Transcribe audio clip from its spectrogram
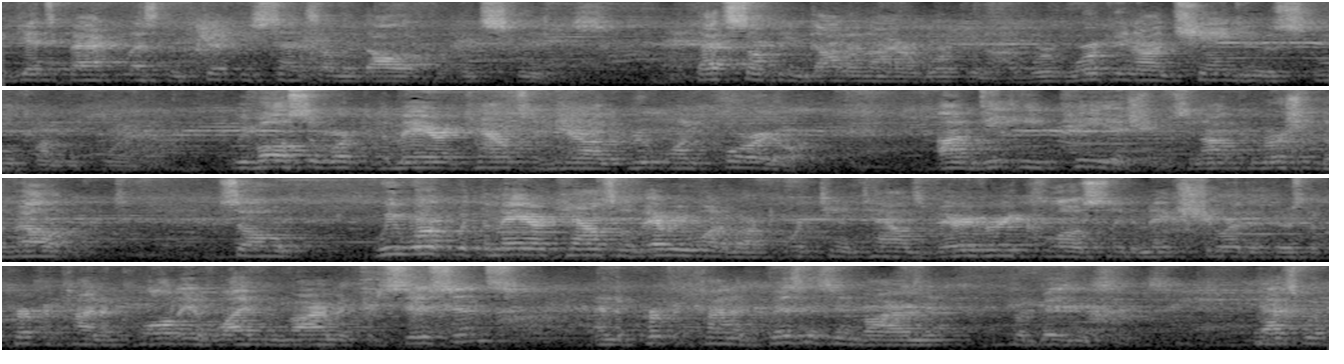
It gets back less than 50 cents on the dollar for its schools. That's something Donna and I are working on. We're working on changing the school funding formula. We've also worked with the mayor and council here on the Route 1 corridor, on DEP issues, and on commercial development. So we work with the mayor and council of every one of our 14 towns very, very closely to make sure that there's the perfect kind of quality of life environment for citizens and the perfect kind of business environment for businesses. That's what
